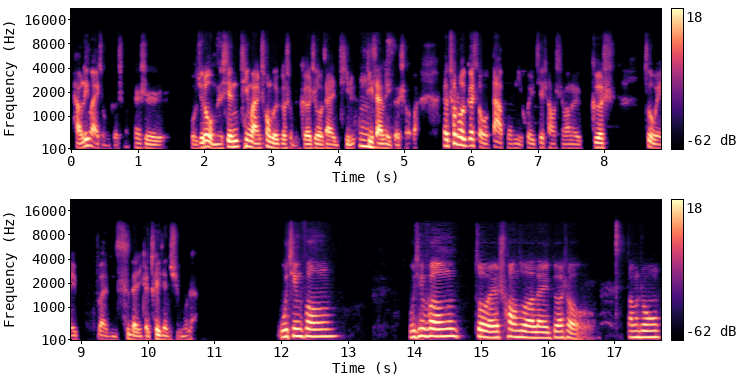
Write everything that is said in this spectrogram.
还有另外一种歌手。但是我觉得我们先听完创作歌手的歌之后，再提第三类歌手吧。那创作歌手大鹏，你会介绍什么样的歌手作为本次的一个推荐曲目呢？吴青峰，吴青峰作为创作类歌手当中。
